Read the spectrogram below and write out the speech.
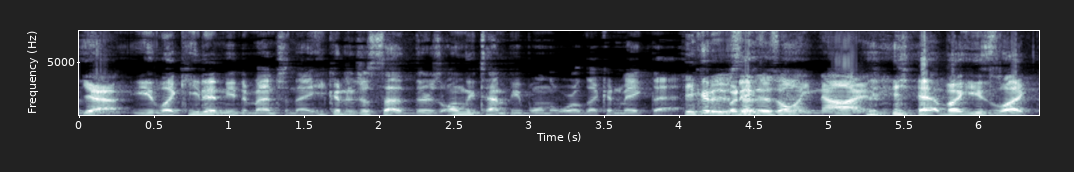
Yeah. he like he didn't need to mention that. He could have just said, "There's only ten people in the world that can make that." He could have But just said there's only nine. yeah, but he's like,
